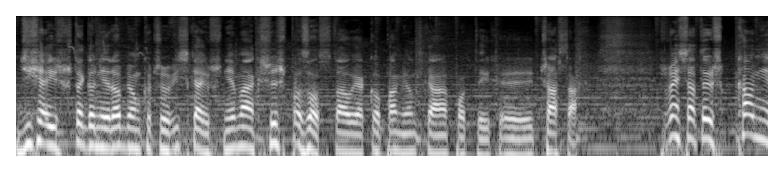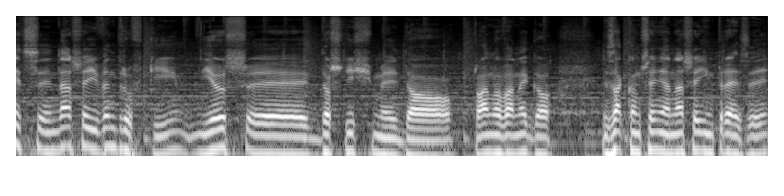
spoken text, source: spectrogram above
Dzisiaj już tego nie robią, koczowiska już nie ma, krzyż pozostał jako pamiątka po tych y, czasach. Proszę Państwa, to już koniec y, naszej wędrówki. Już y, doszliśmy do planowanego zakończenia naszej imprezy.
